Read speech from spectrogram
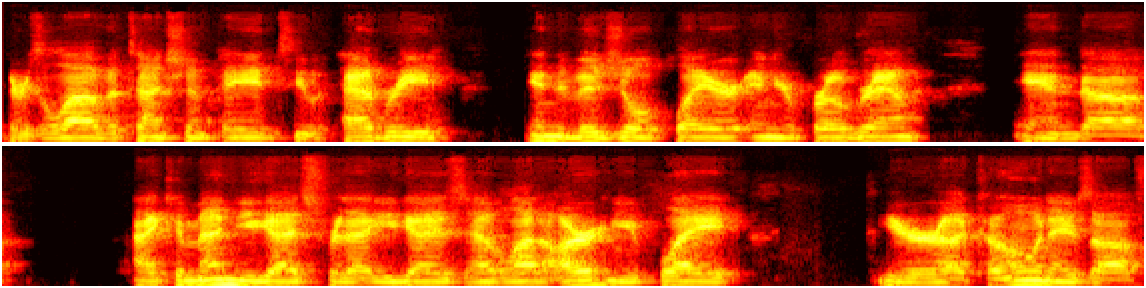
there's a lot of attention paid to every individual player in your program, and uh, I commend you guys for that. You guys have a lot of heart and you play your uh, cojones off.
